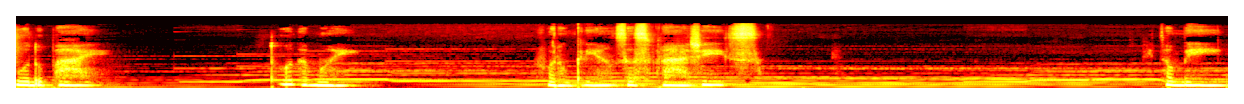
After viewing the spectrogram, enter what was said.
todo pai, toda mãe foram crianças frágeis e também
